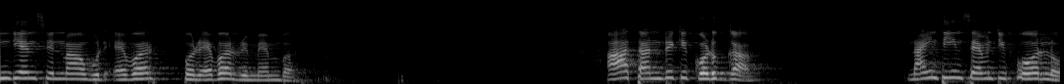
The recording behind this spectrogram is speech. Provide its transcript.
Indian cinema would ever for ever remember ఆ తండ్రికి కొడుగ్గా నైన్టీన్ సెవెంటీ ఫోర్లో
